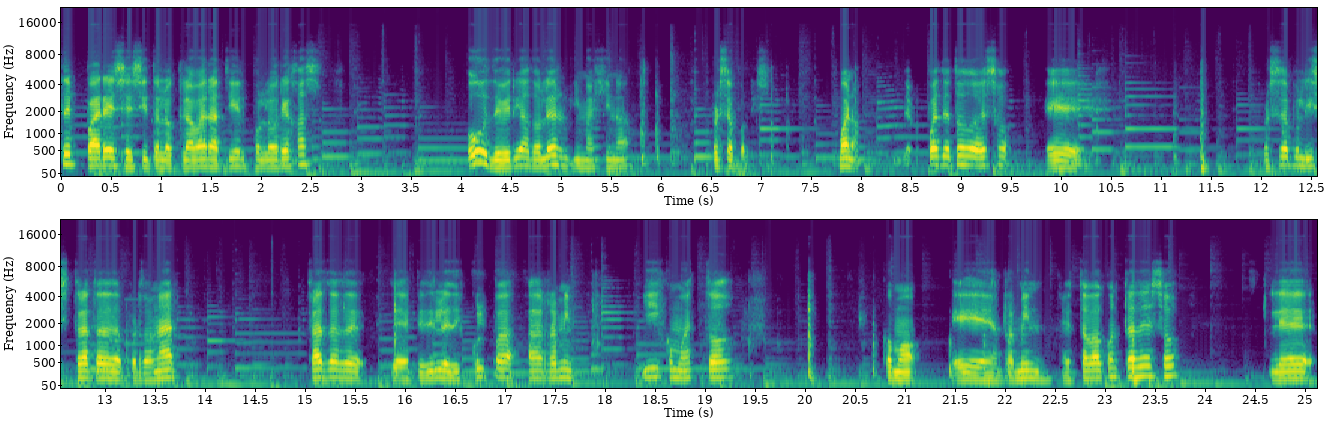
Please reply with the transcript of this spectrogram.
te parece si te lo clavara a ti por las orejas? Uy, debería doler, imagina Persepolis. Bueno, después de todo eso, eh, Persepolis trata de perdonar, trata de, pedirle disculpas a Ramin. Y como esto, como eh, Ramin estaba contra de eso, le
